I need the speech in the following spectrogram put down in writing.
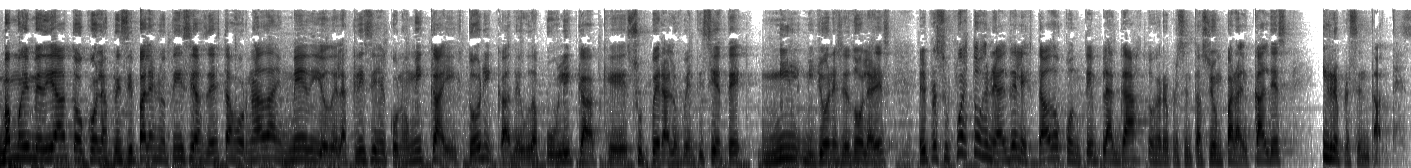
Vamos de inmediato con las principales noticias de esta jornada en medio de la crisis económica e histórica, deuda pública que supera los 27 mil millones de dólares. El presupuesto general del Estado contempla gastos de representación para alcaldes y representantes.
